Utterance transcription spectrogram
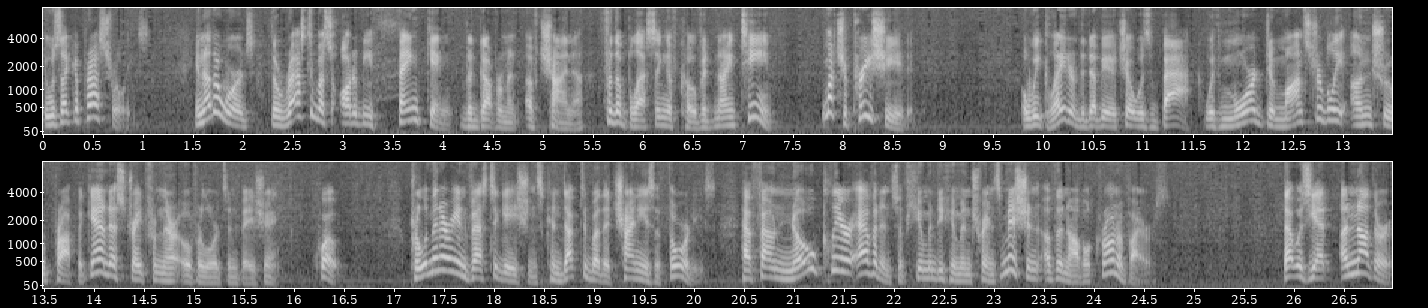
It was like a press release. In other words, the rest of us ought to be thanking the government of China for the blessing of COVID 19. Much appreciated. A week later, the WHO was back with more demonstrably untrue propaganda straight from their overlords in Beijing. Quote, Preliminary investigations conducted by the Chinese authorities have found no clear evidence of human to human transmission of the novel coronavirus. That was yet another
